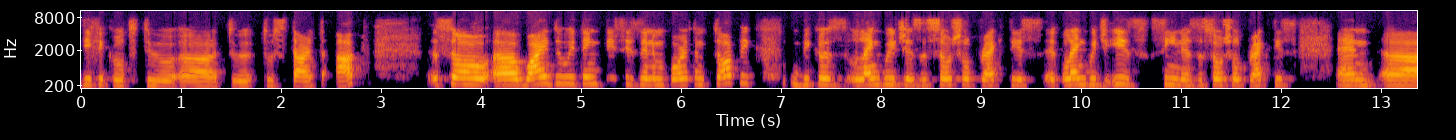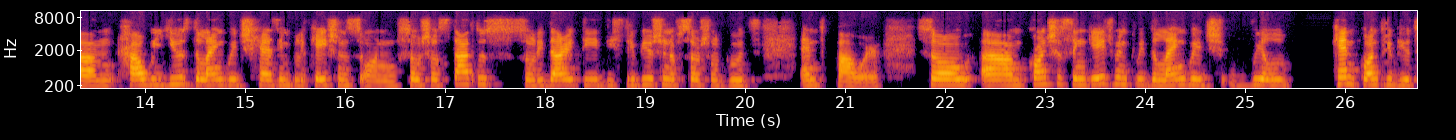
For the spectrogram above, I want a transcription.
difficult to to to start up so uh, why do we think this is an important topic? Because language is a social practice, uh, language is seen as a social practice and um, how we use the language has implications on social status, solidarity, distribution of social goods and power. So um, conscious engagement with the language will can contribute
